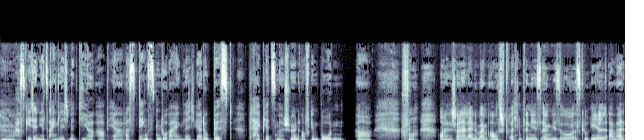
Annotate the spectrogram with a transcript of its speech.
was geht denn jetzt eigentlich mit dir ab? Ja, was denkst denn du eigentlich, wer du bist? Bleib jetzt mal schön auf dem Boden. Ja, und schon alleine beim Aussprechen finde ich es irgendwie so skurril. Aber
